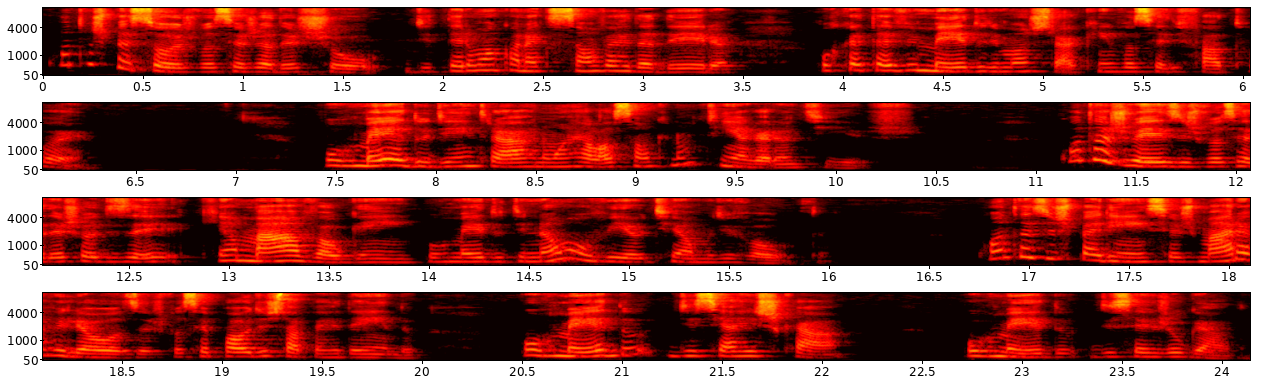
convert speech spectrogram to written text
Quantas pessoas você já deixou de ter uma conexão verdadeira porque teve medo de mostrar quem você de fato é? por medo de entrar numa relação que não tinha garantias. Quantas vezes você deixou dizer que amava alguém por medo de não ouvir eu te amo de volta? Quantas experiências maravilhosas você pode estar perdendo por medo de se arriscar, por medo de ser julgado?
